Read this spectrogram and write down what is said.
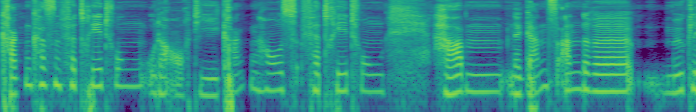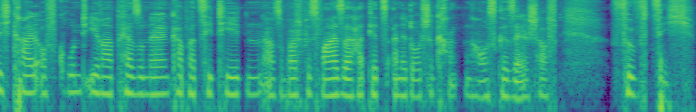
Krankenkassenvertretung oder auch die Krankenhausvertretung haben eine ganz andere Möglichkeit aufgrund ihrer personellen Kapazitäten. Also beispielsweise hat jetzt eine deutsche Krankenhausgesellschaft 50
